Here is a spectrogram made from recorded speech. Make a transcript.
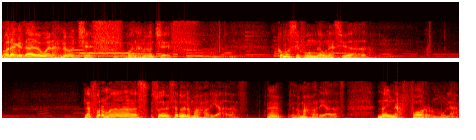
Hola, ¿qué tal? Buenas noches. Buenas noches. ¿Cómo se funda una ciudad? Las formas suelen ser de las más variadas, ¿eh? de las más variadas. No hay una fórmula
